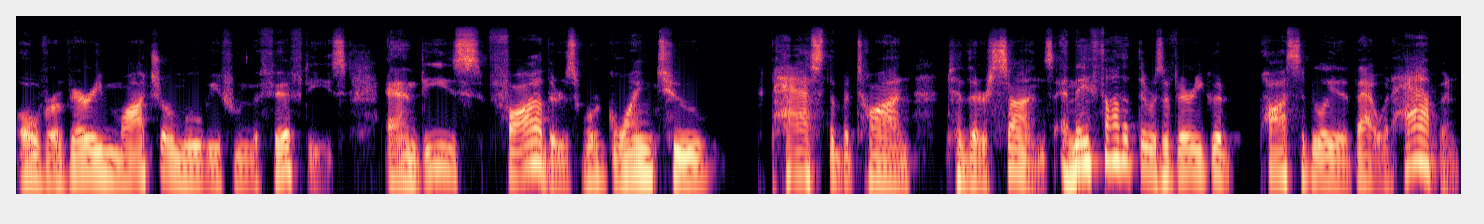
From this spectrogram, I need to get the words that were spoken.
over a very macho movie from the 50s. And these fathers were going to pass the baton to their sons. And they thought that there was a very good possibility that that would happen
